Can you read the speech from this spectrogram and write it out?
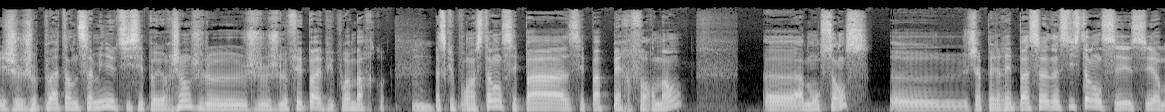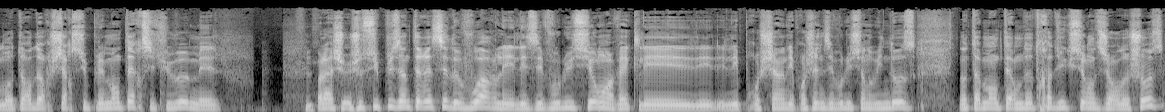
je, je peux attendre cinq minutes. Si c'est pas urgent, je le, je, je le fais pas et puis point barre quoi. Hmm. Parce que pour l'instant, c'est pas, c'est pas performant euh, à mon sens. Euh, J'appellerai pas ça un assistant, c'est c'est un moteur de recherche supplémentaire si tu veux, mais voilà, je, je suis plus intéressé de voir les, les évolutions avec les, les, les prochains, les prochaines évolutions de Windows, notamment en termes de traduction et ce genre de choses.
